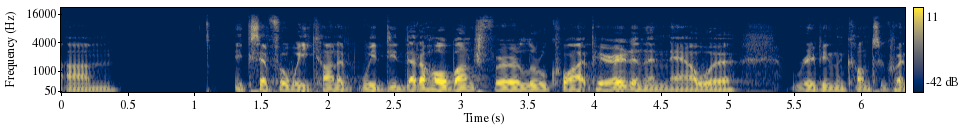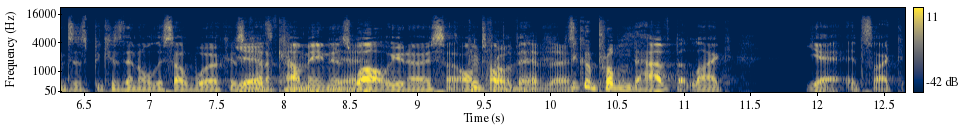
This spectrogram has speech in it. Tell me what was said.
Um, except for we kind of we did that a whole bunch for a little quiet period and then now we're reaping the consequences because then all this other work has Yeah, kind of come come- in as well you know so on top of it have, it's a good problem to have but like yeah it's like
